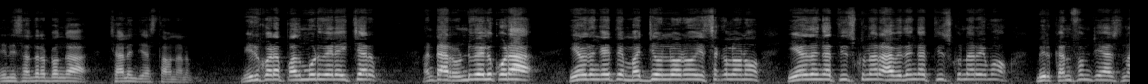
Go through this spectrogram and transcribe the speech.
నేను ఈ సందర్భంగా ఛాలెంజ్ చేస్తా ఉన్నాను. మీరు కూడా పదమూడు వేలే ఇచ్చారు. అంటే ఆ రెండు వేలు కూడా ఏ విధంగా అయితే మద్యంలోనో ఇసుకలోనో ఏ విధంగా తీసుకున్నారో ఆ విధంగా తీసుకున్నారేమో మీరు కన్ఫర్మ్ చేయాల్సిన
